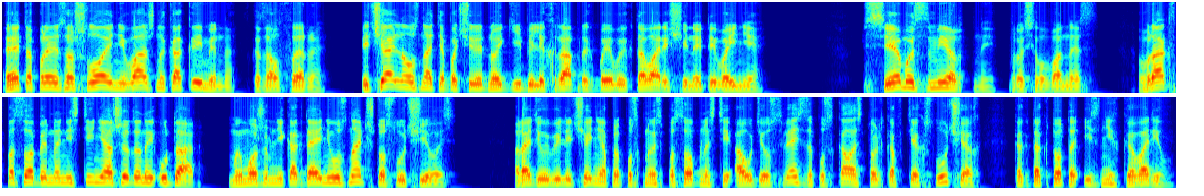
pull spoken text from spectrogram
«Это произошло, и неважно, как именно», — сказал Ферре. «Печально узнать об очередной гибели храбрых боевых товарищей на этой войне». «Все мы смертны», — бросил Ванес. «Враг способен нанести неожиданный удар. Мы можем никогда и не узнать, что случилось. Ради увеличения пропускной способности аудиосвязь запускалась только в тех случаях, когда кто-то из них говорил.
